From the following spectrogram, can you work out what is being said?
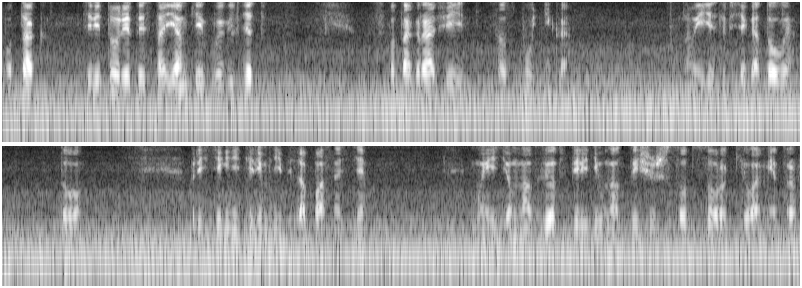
Вот так территория этой стоянки выглядит с фотографией со спутника. Ну и если все готовы, то пристегните ремни безопасности. Мы идем на взлет. Впереди у нас 1640 километров.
